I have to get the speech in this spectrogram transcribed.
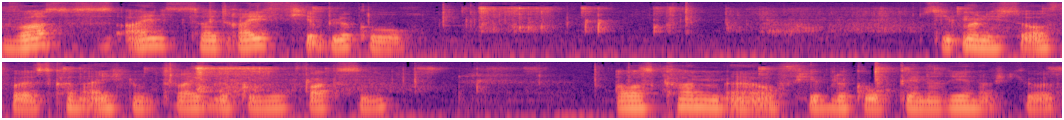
Was? Das ist 1, 2, 3, 4 Blöcke hoch. Sieht man nicht so oft, weil es kann eigentlich nur drei Blöcke hoch wachsen. Aber es kann äh, auch vier Blöcke hoch generieren, habe ich gehört.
